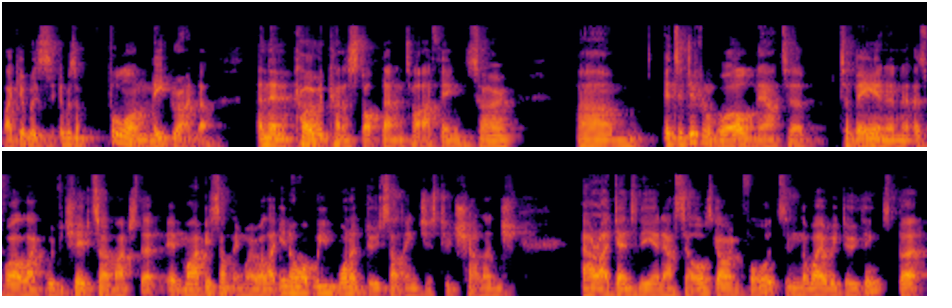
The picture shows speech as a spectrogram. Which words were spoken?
like it was it was a full-on meat grinder. And then COVID kind of stopped that entire thing. So um, it's a different world now to to be in. And as well, like we've achieved so much that it might be something where we're like, you know what, we want to do something just to challenge our identity and ourselves going forwards in the way we do things. But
